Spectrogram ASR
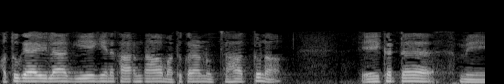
අතු ගෑවිලා ගියේ කියන කාරණාව මතු කරන්න උත්සාහත් වුණා. ඒකට මේ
